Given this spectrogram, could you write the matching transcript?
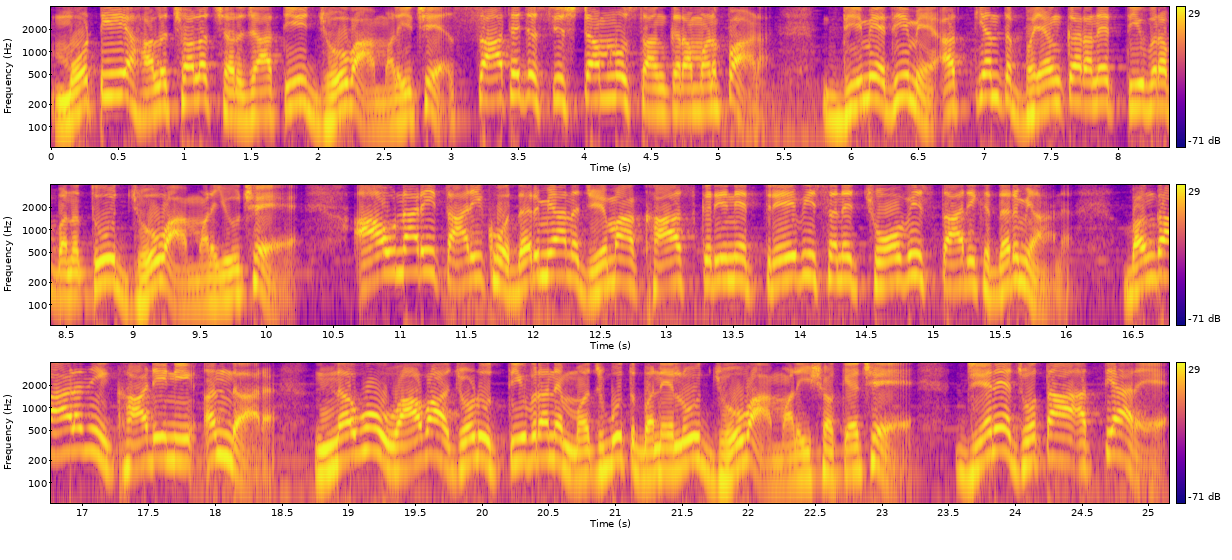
મોટી હલચલ સર્જાતી જોવા મળી છે. સાથે જ સિસ્ટમનું સંક્રમણ પણ ધીમે ધીમે અત્યંત ભયંકર અને તીવ્ર બનતું જોવા મળ્યું છે. આવનારી તારીખો દરમિયાન, જેમાં ખાસ કરીને ત્રેવીસ અને ચોવીસ તારીખ દરમિયાન બંગાળની ખાડીની અંદર નવું વાવાઝોડું તીવ્ર અને મજબૂત બનેલું જોવા મળી શકે છે. જેને જોતા અત્યારે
